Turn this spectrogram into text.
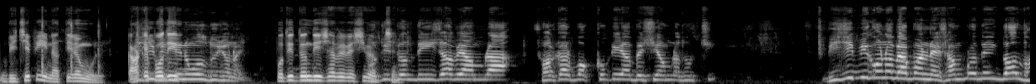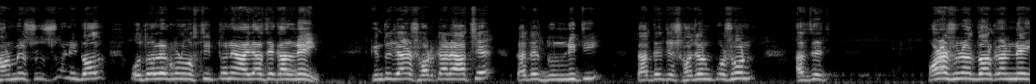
বিজেপি না তৃণমূল? কাকে তৃণমূল দুজনাই। প্রতিদ্বন্দ্বী হিসাবে বেশি প্রতিদ্বন্দ্বী হিসাবে আমরা সরকার পক্ষকেই বেশি আমরা ধরছি। বিজেপি কোনো ব্যাপার নেই, সাম্প্রদায়িক দল, ধর্মের সুশ্রণী দল, ও দলের কোনো অস্তিত্ব নেই, আজ আছে, কাল নেই। কিন্তু যারা সরকারে আছে, তাদের দুর্নীতি, তাদের যে স্বজন পোষণ আজকে পড়াশোনার দরকার নেই,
